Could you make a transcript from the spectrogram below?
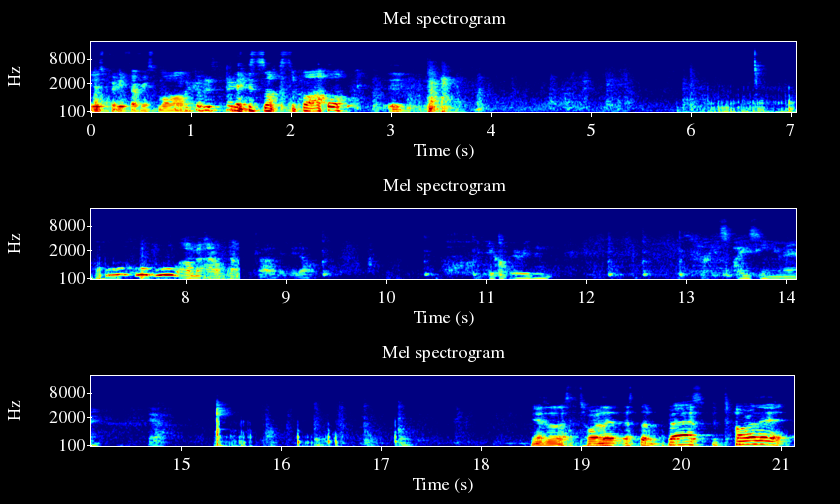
It's pretty fucking small. Look at his face. it's so small. ooh, ooh. I'm not, I don't know. Oh, if you don't. Take off everything. It's fucking spicy in here, man. Yeah. Yeah, so that's the toilet. That's the best toilet.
